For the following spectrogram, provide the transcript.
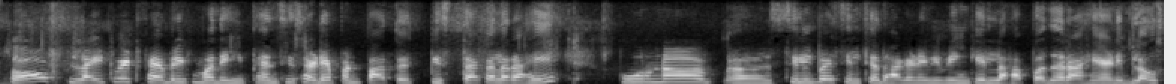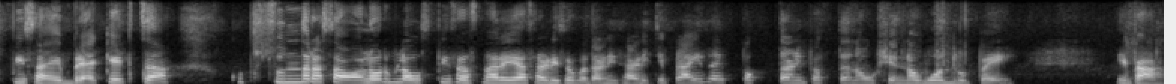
सॉफ्ट लाइट वेट फॅब्रिकमध्ये ही फॅन्सी साडी आपण पाहतोय. पिस्ता कलर आहे. पूर्ण सिल्क बाय सिल्कच्या धाग्याने विविंग केलेला हा पदर आहे आणि ब्लाऊज पीस आहे. ब्रॅकेटचा खूप सुंदर असा ऑल ओव्हर ब्लाऊज पीस असणार आहे या साडीसोबत आणि साडीची प्राईस आहे फक्त आणि फक्त नऊशे नव्वद रुपये. हे पहा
